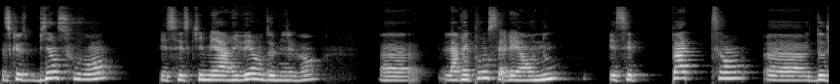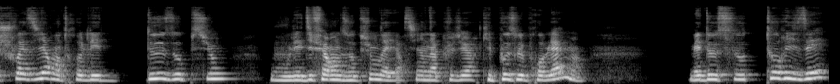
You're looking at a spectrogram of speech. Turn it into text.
Parce que bien souvent, et c'est ce qui m'est arrivé en 2020, euh, la réponse elle est en nous et c'est pas tant de choisir entre les deux options ou les différentes options d'ailleurs s'il y en a plusieurs qui posent le problème, mais de s'autoriser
